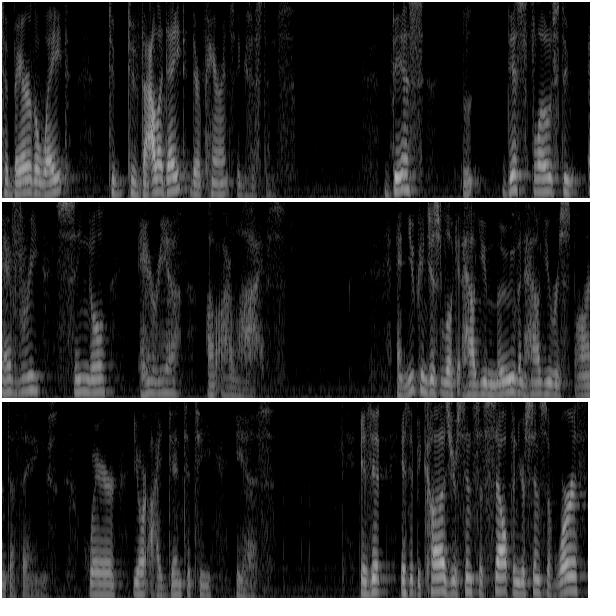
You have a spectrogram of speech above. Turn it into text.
to bear the weight, to, to validate their parent's existence. This, this flows through every single area of our lives. And you can just look at how you move and how you respond to things where your identity is. Is it, is it because your sense of self and your sense of worth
